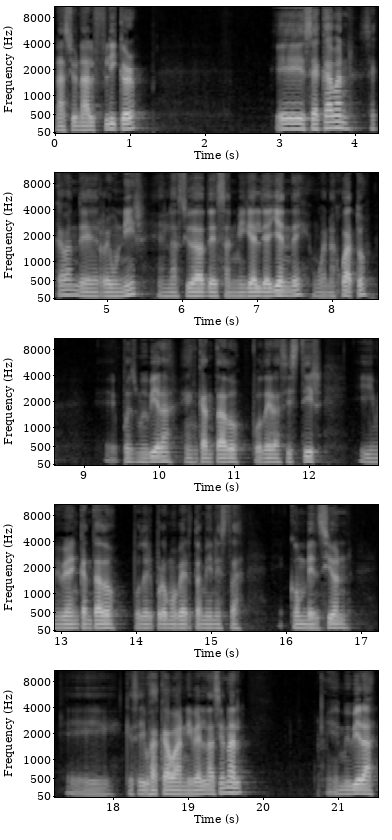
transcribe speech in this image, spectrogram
Nacional Flickr. Eh, se, acaban, se acaban de reunir en la ciudad de San Miguel de Allende, Guanajuato, eh, pues me hubiera encantado poder asistir y me hubiera encantado poder promover también esta convención eh, que se lleva a cabo a nivel nacional. Eh, me hubiera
